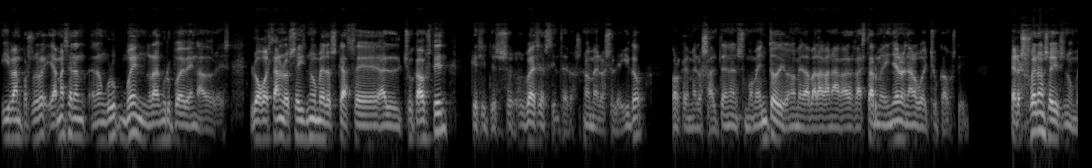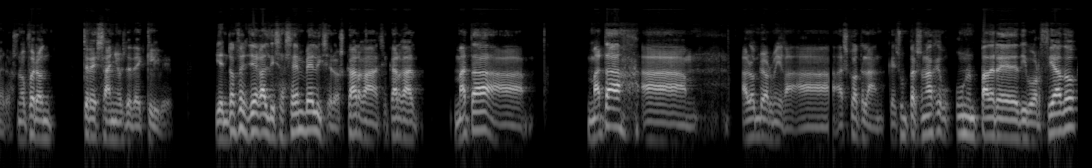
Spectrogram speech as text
iban por su, y además eran, un buen gran grupo de vengadores. Luego están los seis números que hace el Chuck Austin, que si te, os voy a ser sinceros, no me los he leído, porque me los salté en su momento, digo, no me daba la gana gastarme dinero en algo de Chuck Austin. Pero fueron seis números, no fueron tres años de declive. Y entonces llega el disassemble y se los carga, se carga, mata a, mata a, al hombre hormiga, a, Scott Lang, que es un personaje, un padre divorciado.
